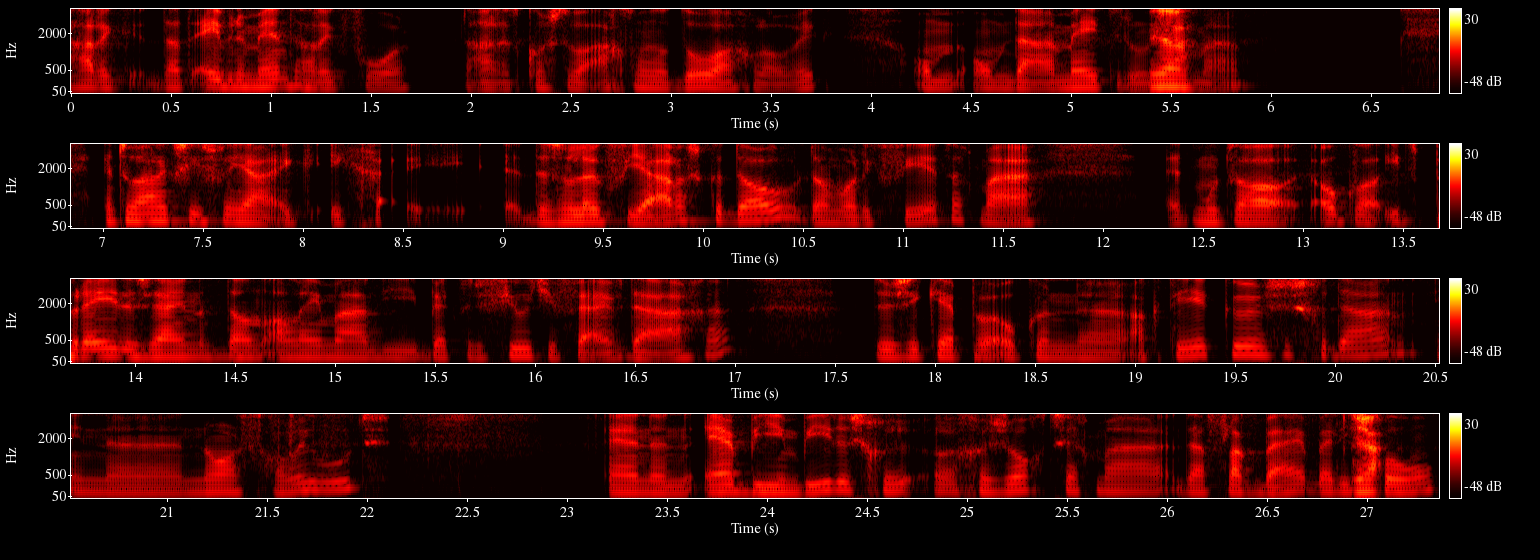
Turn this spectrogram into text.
had ik, dat evenement had ik voor, nou dat kostte wel 800 dollar geloof ik, om, om daar mee te doen. Ja. Zeg maar. En toen had ik zoiets van, ja, ik, ik ga, het is een leuk verjaardagscadeau, dan word ik 40, maar het moet wel ook wel iets breder zijn dan alleen maar die Back to the Future vijf dagen. Dus ik heb ook een eh, acteercursus gedaan in eh, North Hollywood. En een Airbnb dus ge- eh, gezocht, zeg maar, daar vlakbij, bij die Ja. school.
